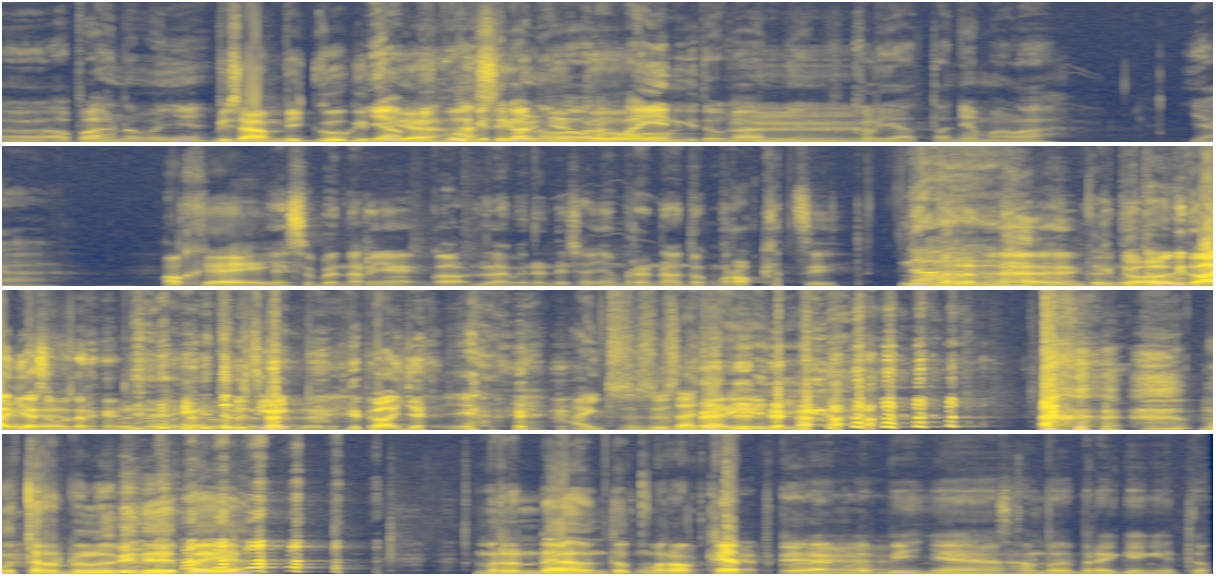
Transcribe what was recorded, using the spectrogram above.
eh, apa namanya? Bisa ambigu gitu ya, ya, ambigu gitu kan oleh orang lain gitu kan yang Hmm. kelihatannya malah ya Oke. Ya sebenarnya kalau dalam Indonesia nya merendah untuk meroket sih. nah Merendah untuk gitu, meroket. gitu aja sebenarnya. Benar, benar, Itu sih. gitu aja. aing susah-susah cari anjing. Muter dulu gitu ya Pak ya. Merendah untuk meroket Meroket, kurang ya, lebihnya ya, seperti humble itu. bragging itu.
